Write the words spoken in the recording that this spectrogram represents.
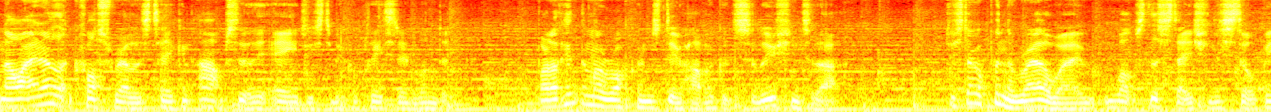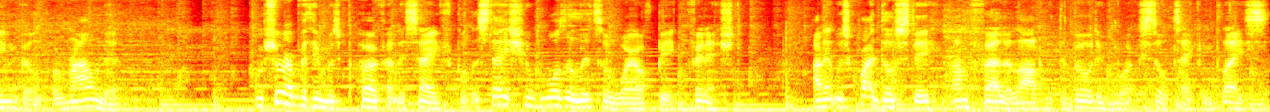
Now I know that Crossrail has taken absolutely ages to be completed in London, but I think the Moroccans do have a good solution to that. Just open the railway whilst the station is still being built around it. I'm sure everything was perfectly safe, but the station was a little way off being finished, and it was quite dusty and fairly loud with the building work still taking place.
